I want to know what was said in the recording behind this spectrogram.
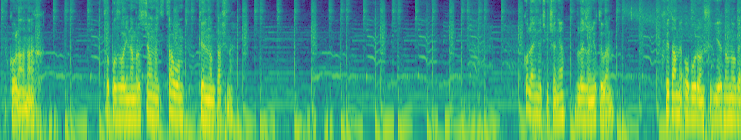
w kolanach, co pozwoli nam rozciągnąć całą tylną taśmę. Kolejne ćwiczenie w leżeniu tyłem. Chwytamy oburącz jedną nogę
